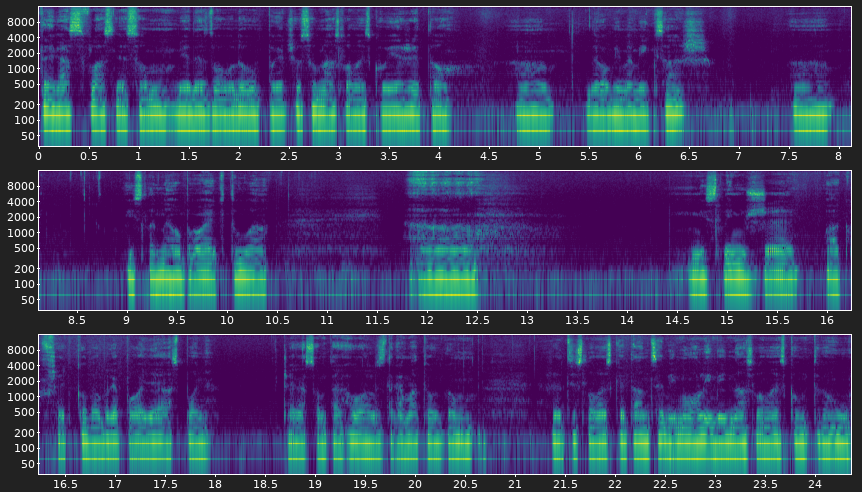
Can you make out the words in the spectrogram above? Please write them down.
teraz vlastne som, jeden z dôvodov, prečo som na Slovensku, je, že to uh, robíme mixáž uh, výsledného projektu a, a myslím, že ak všetko dobre pôjde, aspoň včera som tak hovoril s dramaturgom, že tie slovenské tance by mohli byť na slovenskom trhu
